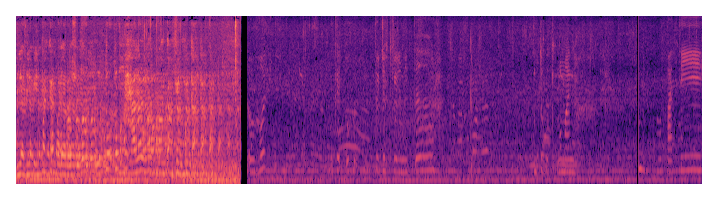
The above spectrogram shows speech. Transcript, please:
beliau diperintahkan oleh Rasulullah untuk menghalau orang-orang kafir Mekah tujuh kilometer untuk Bukit Memanah. Pati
